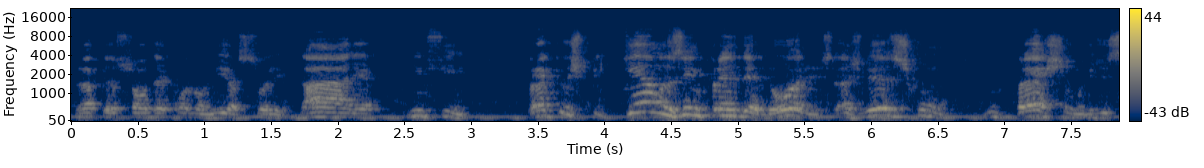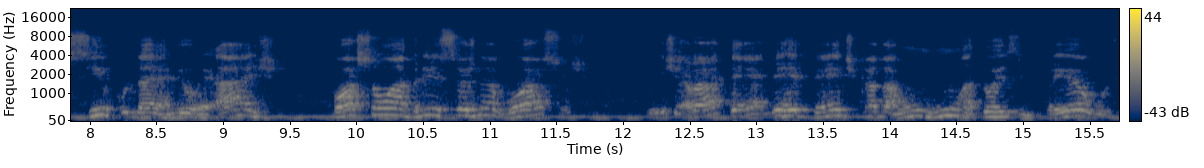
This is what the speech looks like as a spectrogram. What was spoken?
para pessoal da economia solidária, enfim, para que os pequenos empreendedores, às vezes com empréstimos de 5, 10 mil reais, possam abrir seus negócios e gerar até, de repente, cada um, um a dois empregos,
